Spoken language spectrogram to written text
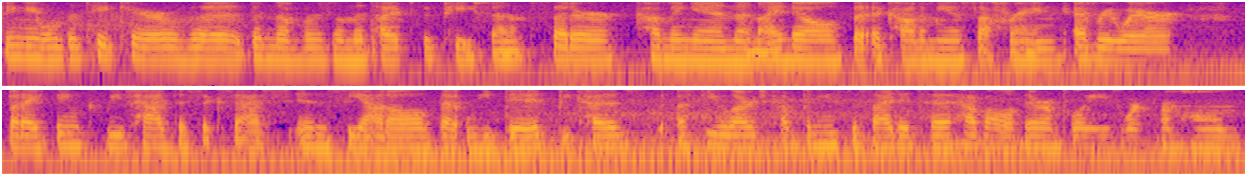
being able to take care of the, the numbers and the types of patients that are coming in. And I know the economy is suffering everywhere, but I think we've had the success in Seattle that we did because a few large companies decided to have all of their employees work from home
